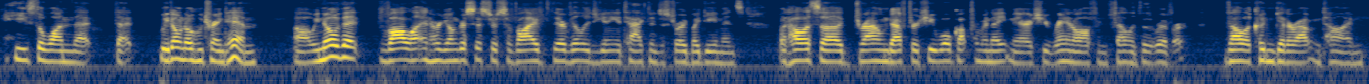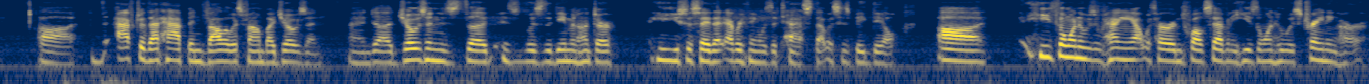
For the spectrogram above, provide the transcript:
he's the one that that we don't know who trained him. Uh, we know that Vala and her younger sister survived their village getting attacked and destroyed by demons, but Halissa drowned after she woke up from a nightmare. She ran off and fell into the river. Vala couldn't get her out in time. Uh, after that happened, Vala was found by Josen, and uh, Josen is the is, was the demon hunter. He used to say that everything was a test. That was his big deal. Uh, he's the one who was hanging out with her in 1270. He's the one who was training her.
